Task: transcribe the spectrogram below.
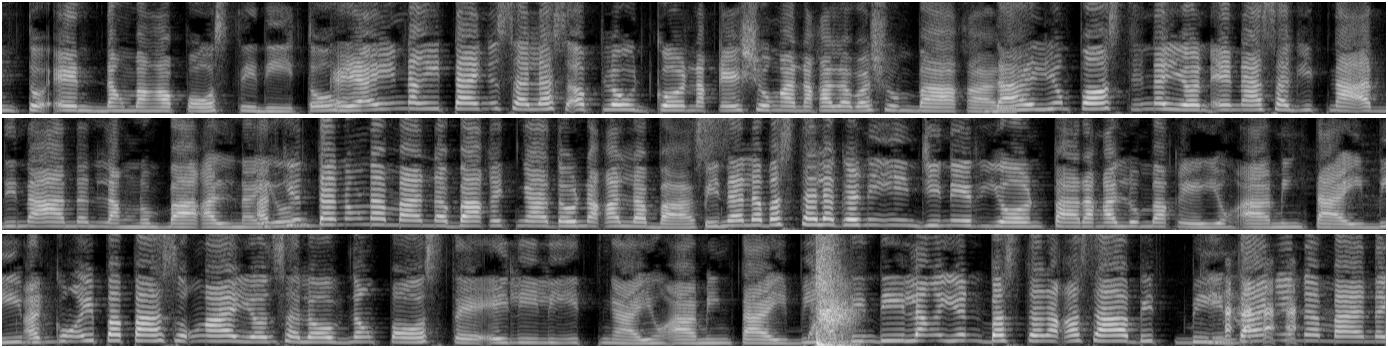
end-to-end ng mga poste dito. Kaya yung nakita nyo sa last upload ko na kesyo nga nakalabas yung bakal. Dahil yung poste na yon ay nasa gitna at dinaanan lang ng bakal na yun. At yung tanong naman na bakit nga daw nakalabas, pinalabas talaga ni engineer yon para nga lumaki yung aming tie beam. At kung ipapasok nga yon sa loob ng poste, ay liliit nga yung aming tie beam. At hindi lang yun basta nakasabit beam. Kita nyo naman na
